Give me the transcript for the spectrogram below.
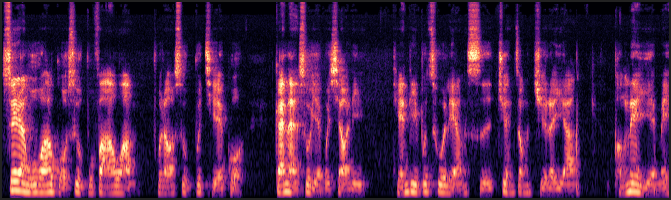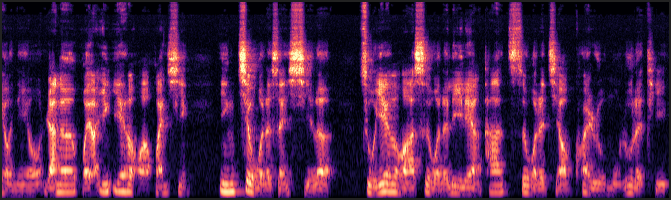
虽然无花果树不发旺。葡萄树不结果，橄榄树也不效力，田地不出粮食，圈中绝了羊，棚内也没有牛。然而我要因耶和华欢心，因救我的神喜乐。主耶和华是我的力量，他使我的脚快如母鹿的蹄，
